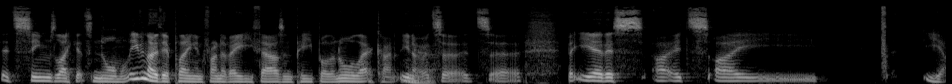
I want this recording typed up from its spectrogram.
It seems like it's normal, even though they're playing in front of eighty thousand people and all that kind of. You know, it's a. It's a. But yeah, this. Uh, it's I. Yeah,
